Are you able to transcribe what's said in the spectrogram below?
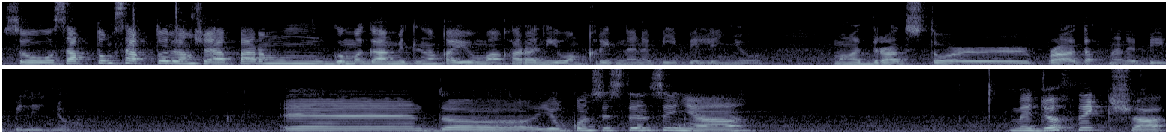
So, saktong-sakto lang siya. Parang gumagamit lang kayo mga karaniwang cream na nabibili nyo mga drugstore product na nabibili nyo. And, uh, yung consistency niya, medyo thick siya.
